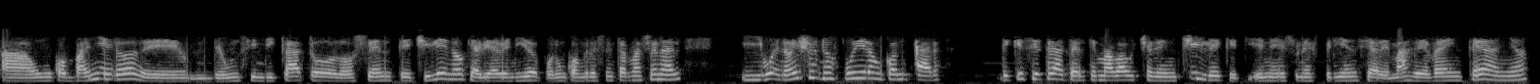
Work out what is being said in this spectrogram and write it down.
a un compañero de, de, un sindicato docente chileno que había venido por un congreso internacional y bueno, ellos nos pudieron contar de qué se trata el tema voucher en Chile, que tiene es una experiencia de más de 20 años,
